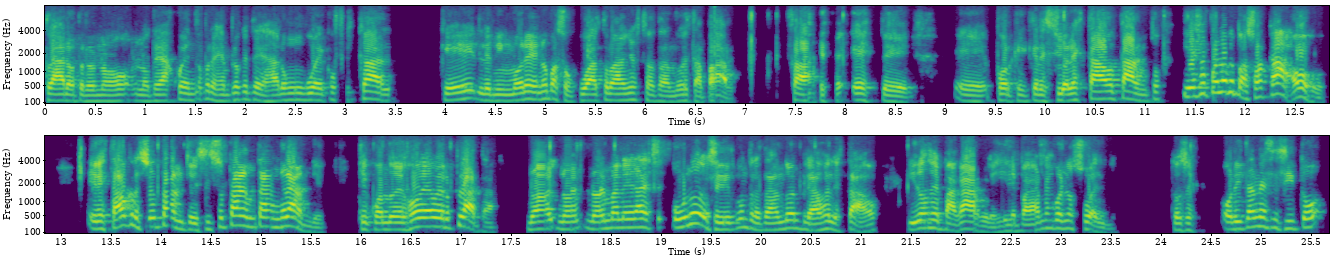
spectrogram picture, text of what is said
Claro, pero no, no te das cuenta, por ejemplo, que te dejaron un hueco fiscal que Lenín Moreno pasó cuatro años tratando de tapar, ¿sabes? Este, eh, porque creció el Estado tanto, y eso fue lo que pasó acá, ojo, el Estado creció tanto y se hizo tan, tan grande que cuando dejó de haber plata, no hay, no, no hay manera, uno, de seguir contratando empleados del Estado, y dos, de pagarles, y de pagarles buenos sueldos. Entonces, ahorita necesito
